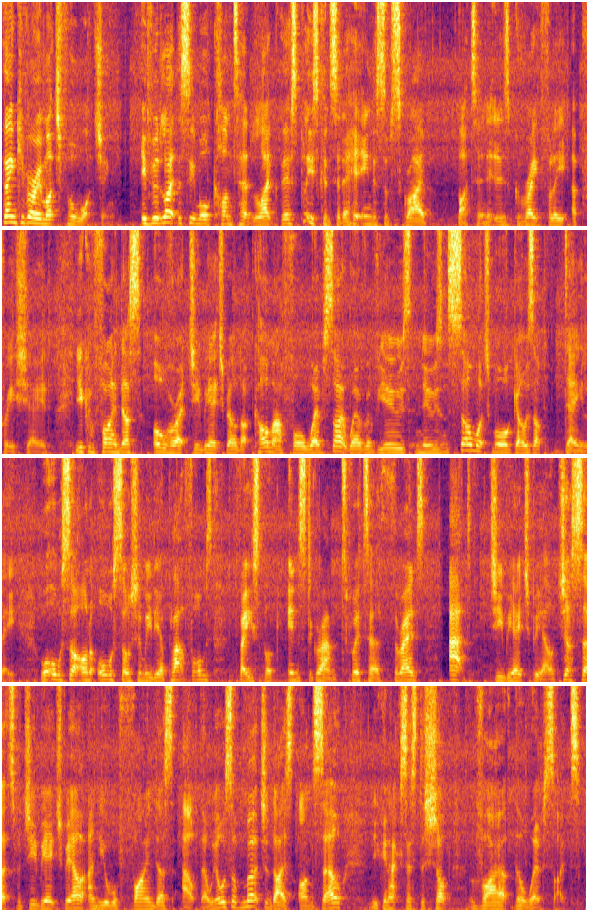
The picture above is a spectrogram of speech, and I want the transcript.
Thank you very much for watching. If you'd like to see more content like this, please consider hitting the subscribe button. It is gratefully appreciated. You can find us over at gbhbl.com, our full website where reviews, news, and so much more goes up daily. We're also on all social media platforms Facebook, Instagram, Twitter, Threads, at GBHBL. Just search for GBHBL and you will find us out there. We also have merchandise on sale. You can access the shop via the website.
